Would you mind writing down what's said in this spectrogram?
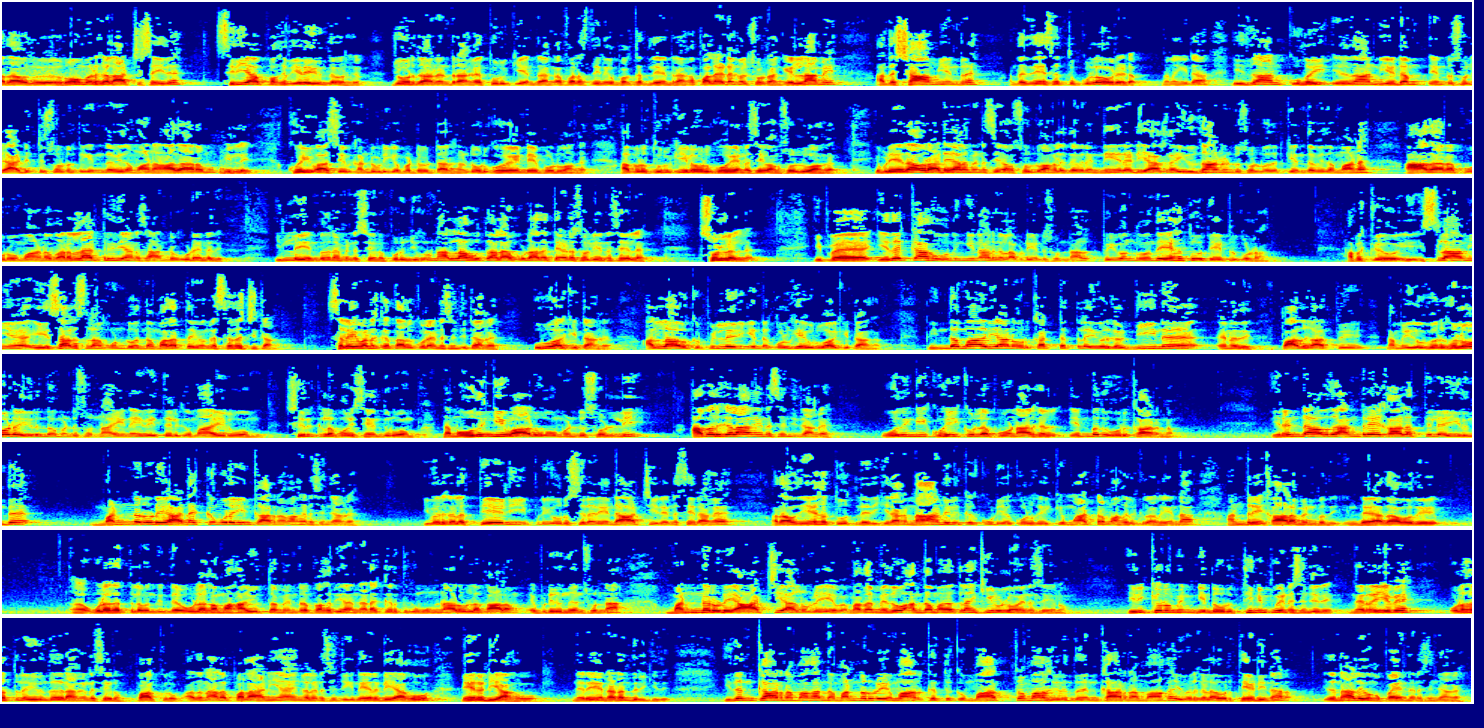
அதாவது ரோமர்கள் ஆட்சி செய்த சிரியா பகுதியில் இருந்தவர்கள். ஜோர்தான் என்றாங்க துருக்கி என்றாங்க பலஸ்தீனுக்கு பக்கத்துல என்றாங்க பல இடங்கள் சொல்றாங்க. எல்லாமே அந்த ஷாம் என்ற அந்த தேசத்துக்குள்ள ஒரு இடம். விளங்கிட்டா? இதுதான் குகை இதுதான் இடம் என்று சொல்லி அடித்து சொல்றதுக்கு எந்த விதமான ஆதாரமும் இல்லை. குகைவாசியில் கண்டுபிடிக்கப்பட்டு விட்டார்கள் ஒரு குகை என்றே போடுவாங்க. அப்புறம் துருக்கியில் ஒரு குகை என்ன செய்வாங்க? சொல்லுவாங்க. இப்படி ஏதாவது ஒரு அடையாளம் என்ன செய்வாங்க? சொல்லுவாங்களே தவிர நேரடியாக இதுதான் என்று சொல்வதற்கு எந்த விதமான ஆதாரபூர்வமான வரலாற்று ரீதியான சான்று கூட என்னது? இல்லை என்பதை நம்ம என்ன செய்யணும்? புரிஞ்சுக்கணும். அல்லாஹு தாலா கூட அதை தேட சொல்லி என்ன செய்யல? சொல்லல. இப்ப எதற்காக ஒதுங்கினார்கள் அப்படி என்று சொன்னால் இப்ப இவங்க வந்து ஏகத்துவத்தை ஏற்றுக்கொள்றாங்க. அப்ப இஸ்லாமிய ஈசா இஸ்லாம் கொண்டு வந்த மதத்தை இவங்க சிதைச்சிட்டாங்க. சிலை வணக்கத்தை அதுக்குள்ள என்ன செஞ்சிட்டாங்க? உருவாக்கிட்டாங்க. அல்லாவுக்கு பிள்ளை இருக்கின்ற கொள்கையை உருவாக்கிட்டாங்க. இந்த மாதிரியான ஒரு கட்டத்தில் இவர்கள் தீன என்னது பாதுகாத்து நம்ம இவர்களோடு இருந்தோம் என்று சொன்னா இணை வைத்தலுக்கு மாறிடுவோம் சிறுக்கில் போய் சேர்ந்துருவோம் நம்ம ஒதுங்கி வாழுவோம் என்று சொல்லி அவர்களாக என்ன செஞ்சிட்டாங்க? ஒதுங்கி குகைக்குள்ள போனார்கள் என்பது ஒரு காரணம். இரண்டாவது அன்றைய காலத்தில் இருந்த மன்னருடைய அடக்குமுறையின் காரணமாக என்ன செஞ்சாங்க? இவர்களை தேடி இப்படி ஒரு சிலர் என்ற ஆட்சியில் என்ன செய்யறாங்க அதாவது ஏகத்துவத்தில் இருக்கிறாங்க. நான் இருக்கக்கூடிய கொள்கைக்கு மாற்றமாக இருக்கிறார்கள். ஏன்னா அன்றைய காலம் என்பது இந்த அதாவது உலகத்துல வந்து இந்த உலக மகா யுத்தம் என்ற பகுதியாக நடக்கிறதுக்கு முன்னால் உள்ள காலம் எப்படி இருந்ததுன்னு சொன்னா மன்னருடைய ஆட்சியாளருடைய மதம் ஏதோ அந்த மதத்தெல்லாம் கீழுள்ளவன் என்ன செய்யணும்? இருக்கணும் என்கின்ற ஒரு திணிப்பு என்ன செஞ்சது நிறையவே உலகத்துல இருந்தது நாங்க என்ன செய்றோம் பார்க்கிறோம் அதனால பல அநியாயங்கள் என்ன செஞ்சு நேரடியாகவோ நேரடியாகவோ நிறைய நடந்திருக்குது இதன் காரணமாக அந்த மன்னருடைய மார்க்கத்துக்கு மாற்றமாக இருந்ததன் காரணமாக இவர்கள் அவர் தேடினார் இதனால இவங்க பயந்து என்ன செஞ்சாங்க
